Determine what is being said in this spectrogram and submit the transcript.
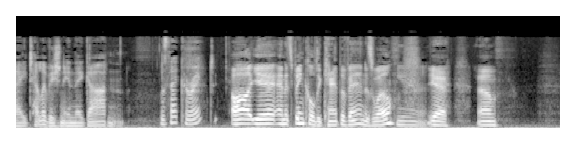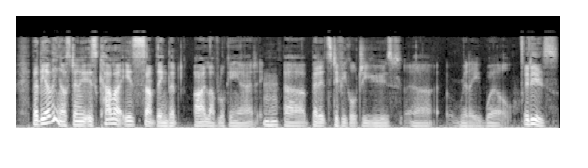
a television in their garden. Was that correct? Oh, yeah, and it's been called a camper van as well. Yeah. Yeah. Um, But the other thing I was you is colour is something that I love looking at, Mm-hmm. uh, but it's difficult to use uh, really well. It is.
